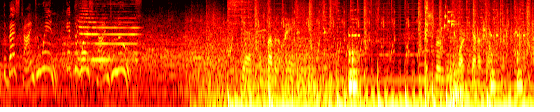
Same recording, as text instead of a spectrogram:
Get the best time to win. Get the worst time to lose. Yeah, this level's a pain. This is where we need to work together, Sean.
